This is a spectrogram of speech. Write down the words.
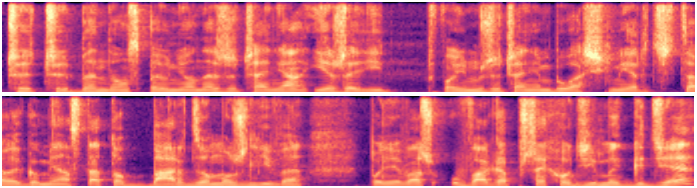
Czy, czy będą spełnione życzenia? Jeżeli twoim życzeniem była śmierć całego miasta, to bardzo możliwe, ponieważ, uwaga, przechodzimy gdzie?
